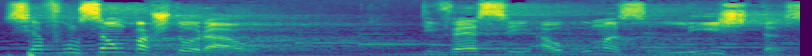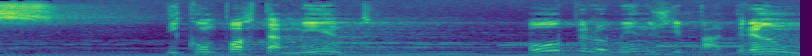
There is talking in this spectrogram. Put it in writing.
Se a função pastoral tivesse algumas listas de comportamento, ou pelo menos de padrão,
